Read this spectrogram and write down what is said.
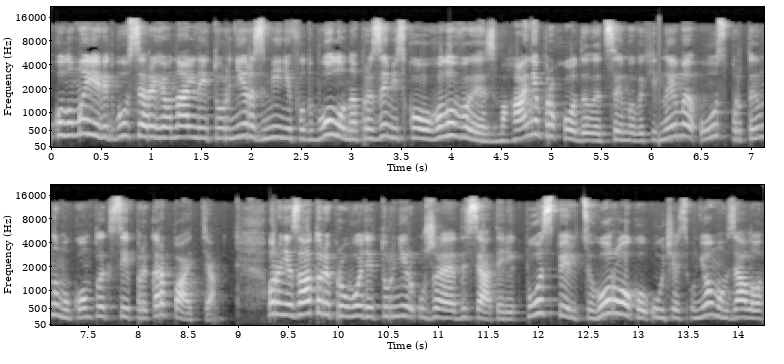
Коломиї відбувся регіональний турнір з міні-футболу на призи міського голови. Змагання проходили цими вихідними у спортивному комплексі Прикарпаття. Організатори проводять турнір уже 10-й рік поспіль. Цього року участь у ньому взяло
